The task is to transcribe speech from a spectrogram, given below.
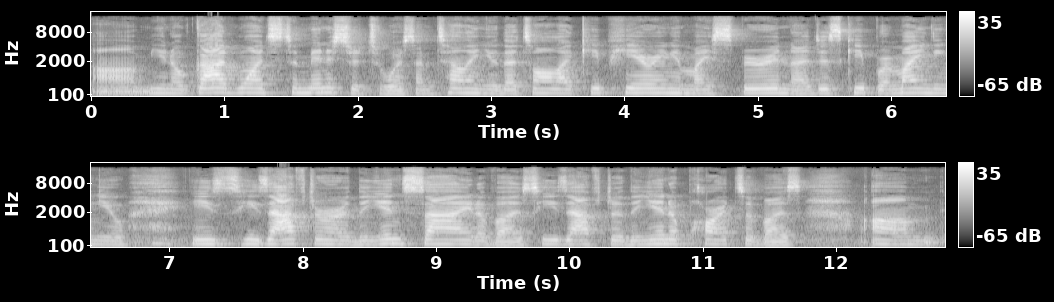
Um, you know, God wants to minister to us. I'm telling you, that's all I keep hearing in my spirit, and I just keep reminding you, He's He's after the inside of us. He's after the inner parts of us, um,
